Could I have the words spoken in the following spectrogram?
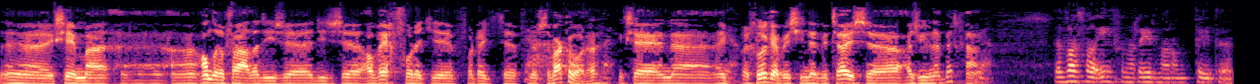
Uh, ik zeg, maar uh, een andere vader, die is, die is al weg voordat, je, voordat, je, voordat ze wakker worden. Ik zei, en ja. geluk hebben is hij net weer thuis als jullie naar bed gaan. Dat was wel een van de redenen waarom Peter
